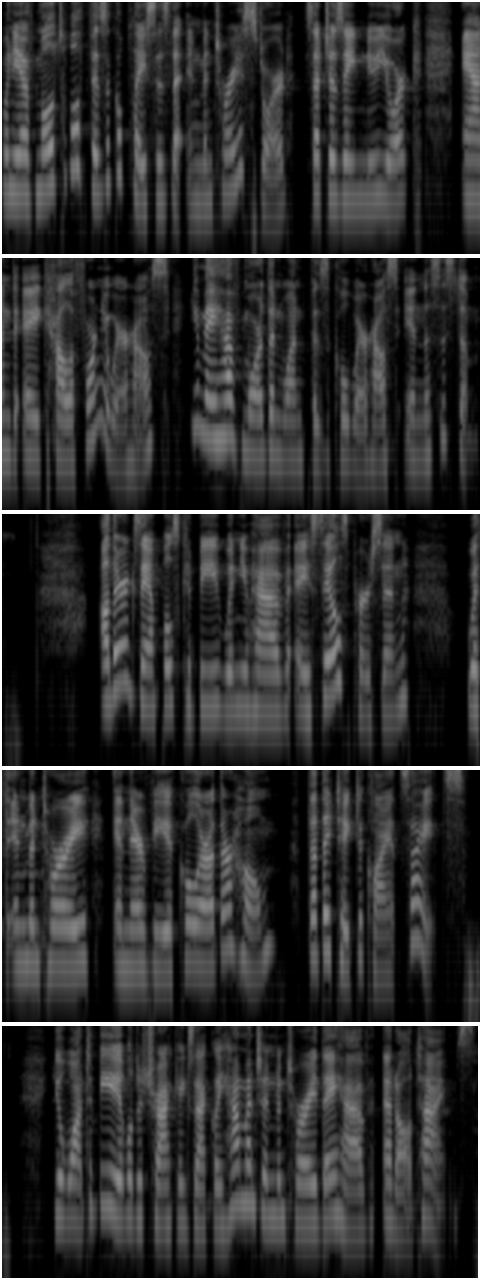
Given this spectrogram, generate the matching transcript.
When you have multiple physical places that inventory is stored, such as a New York and a California warehouse, you may have more than one physical warehouse in the system. Other examples could be when you have a salesperson with inventory in their vehicle or at their home that they take to client sites. You'll want to be able to track exactly how much inventory they have at all times.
